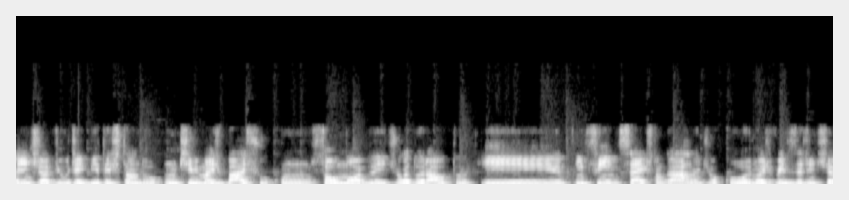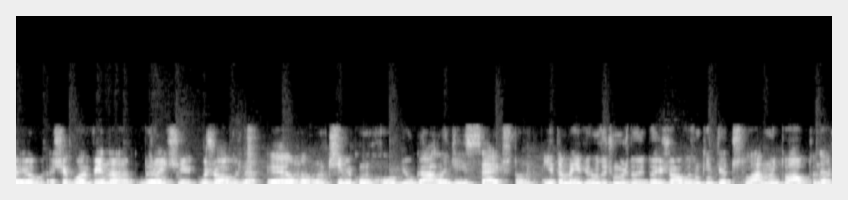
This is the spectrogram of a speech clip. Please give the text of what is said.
A gente já viu o JB testando um time mais baixo, com só o Mobley de jogador alto e, enfim, Sexton, Garland, Okoro. Às vezes a gente eu, chegou a ver na, durante os jogos, né? É uma, um time com Rubio, Garland e Sexton. E também viu nos últimos dois, dois, jogos um quinteto titular muito alto, né?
